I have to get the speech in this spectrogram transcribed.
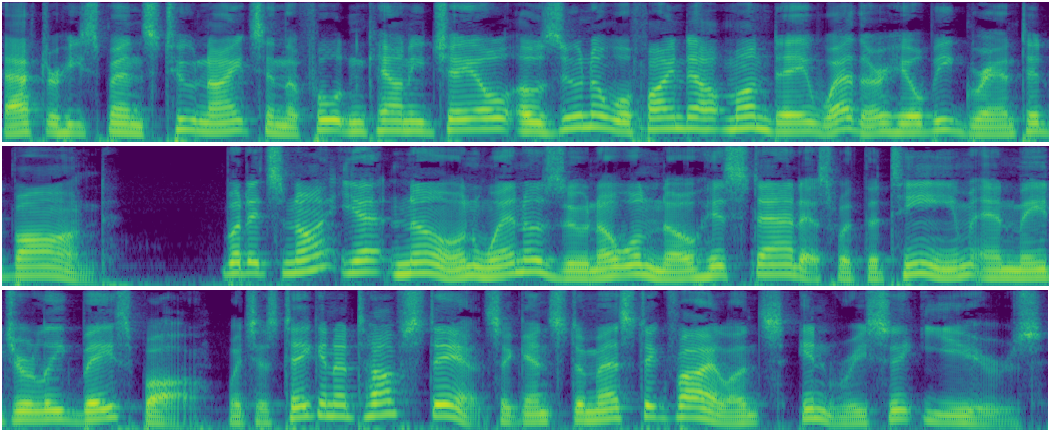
After he spends two nights in the Fulton County Jail, Ozuna will find out Monday whether he'll be granted bond. But it's not yet known when Ozuna will know his status with the team and Major League Baseball, which has taken a tough stance against domestic violence in recent years.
